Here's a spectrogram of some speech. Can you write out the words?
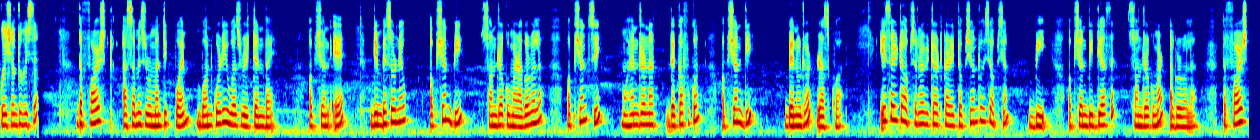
কুৱেশ্যনটো হৈছে the first Assamese romantic poem Bonkuwari was written by option A Dimbeswar Neog option B Chandra Kumar Agarwala option C Mahendranath Deka Phukan option D Benudhar Rajkhowa এই চাৰিটা অপশ্যনৰ ভিতৰত কাৰেক্ট অপশ্যনটো হৈছে অপশ্যন বি অপশ্যন বিত দিয়া আছে Chandra Kumar Agarwala. The first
